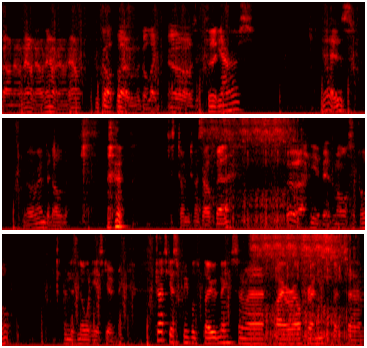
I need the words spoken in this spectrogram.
Well, no, no, no, no, no, no. We've got a bow. and We've got like, oh, is it 30 hours? Yeah, it is. Well remembered, Oliver. Just talking to myself better. Ugh, need a bit of more support. And there's no one here to give it me. Tried to get some people to play with me, some uh, IRL friends, but um,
